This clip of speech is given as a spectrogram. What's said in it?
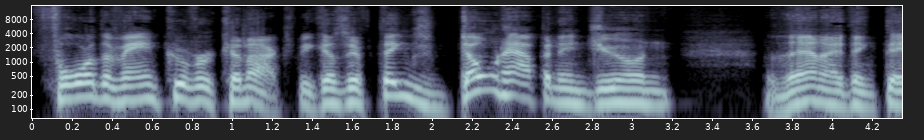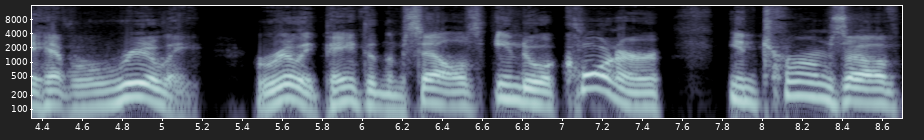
for the Vancouver Canucks. Because if things don't happen in June, then I think they have really, really painted themselves into a corner in terms of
